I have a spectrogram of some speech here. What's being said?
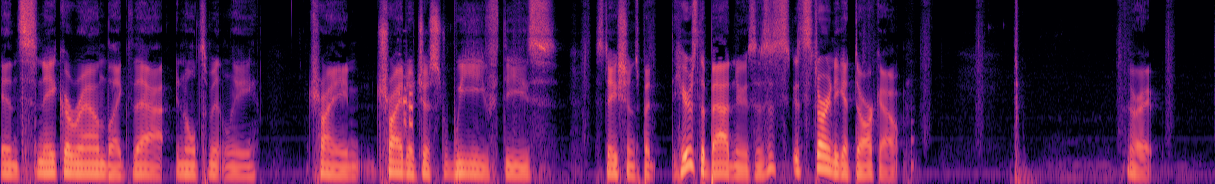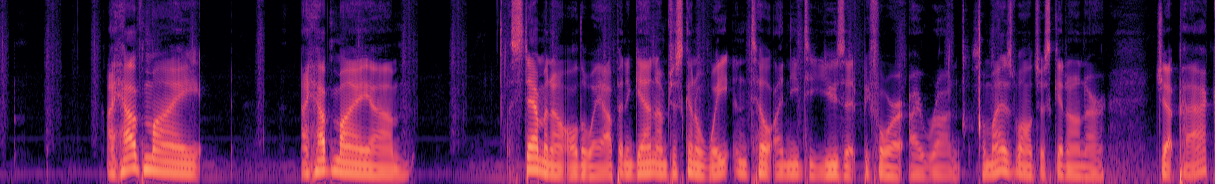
and snake around like that and ultimately try and try to just weave these stations. But here's the bad news is it's, it's starting to get dark out. All right. I have my I have my um, stamina all the way up, and again, I'm just going to wait until I need to use it before I run. So might as well just get on our jetpack,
